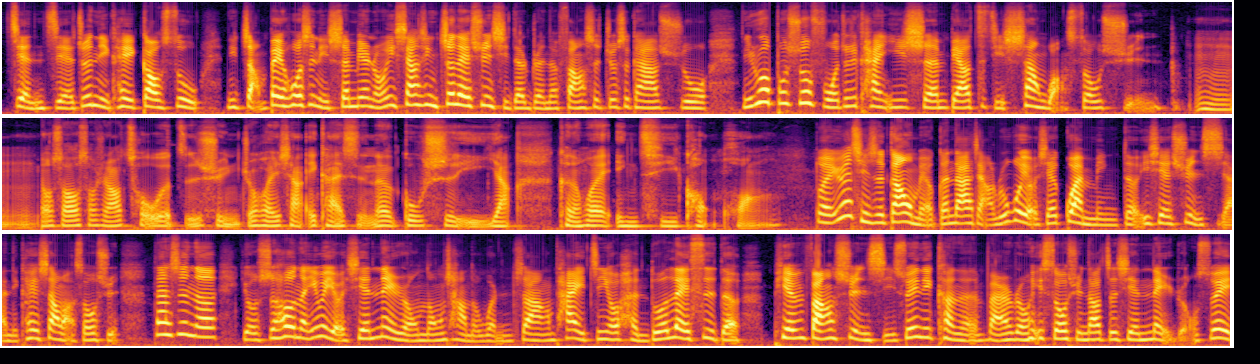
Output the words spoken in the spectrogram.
简洁就是你可以告诉你长辈或是你身边容易相信这类讯息的人的方式，就是跟他说：你如果不舒服，就去看医生，不要自己上网搜寻。嗯，有时候搜寻到错误的资讯，就会像一开始那个故事一样，可能会引起恐慌。对，因为其实刚刚我们有跟大家讲，如果有些冠名的一些讯息啊，你可以上网搜寻。但是呢，有时候呢，因为有些内容农场的文章，它已经有很多类似的偏方讯息，所以你可能反而容易搜寻到这些内容。所以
